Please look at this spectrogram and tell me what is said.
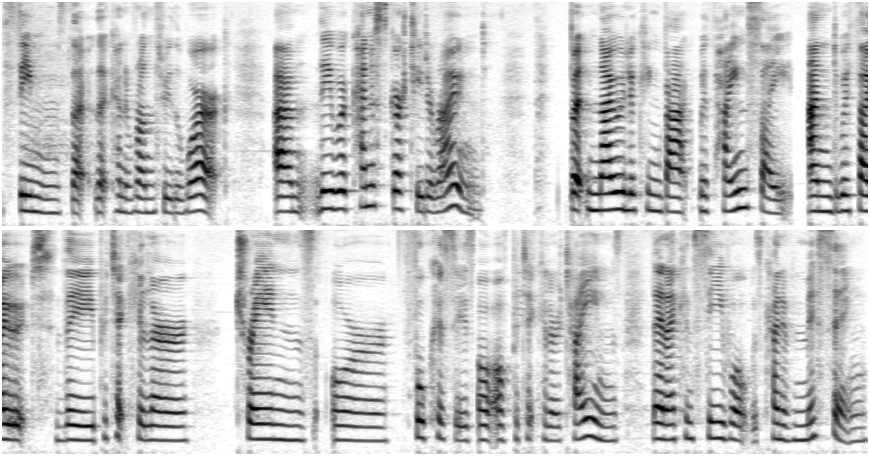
themes that, that kind of run through the work um, they were kind of skirted around. But now looking back with hindsight and without the particular trends or focuses of, of, particular times, then I can see what was kind of missing.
